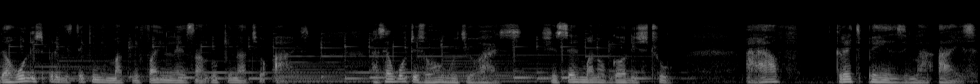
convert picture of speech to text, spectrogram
the Holy Spirit is taking a magnifying lens and looking at your eyes. I said, What is wrong with your eyes? She said, Man of God, is true. I have great pains in my eyes.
